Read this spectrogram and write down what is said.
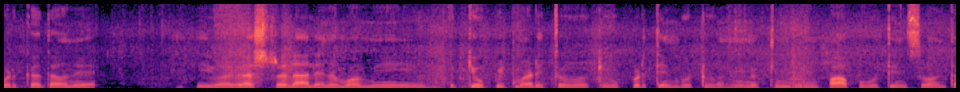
ಮಡ್ಕೊತಾವನೆ. ಇವಾಗ ಅಷ್ಟರಲ್ಲಿ ಆಲೆ ನಮ್ಮ ಮಮ್ಮಿ ಅಕ್ಕಿ ಉಪ್ಪಿಟ್ಟು ಮಾಡಿತ್ತು. ಅಕ್ಕಿ ಉಪ್ಪಿಟ್ಟು ತಿಂದ್ಬಿಟ್ಟು ನೀನು ತಿಂದು ನಿಮ್ಮ ಪಾಪಗೂ ತಿನ್ನಿಸು ಅಂತ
